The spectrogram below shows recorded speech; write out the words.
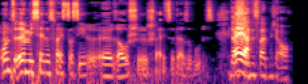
Und äh, mich satisfies, dass ihre äh, Rausche Scheiße da so gut ist. Das naja, satisfied mich auch.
